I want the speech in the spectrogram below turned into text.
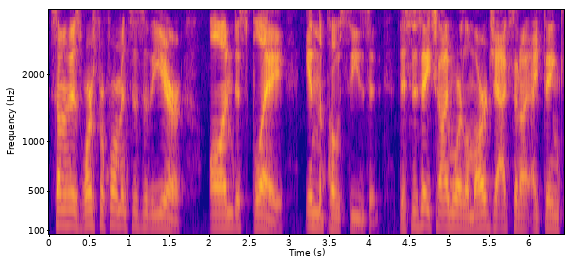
some of his worst performances of the year on display in the postseason. This is a time where Lamar Jackson, I, I, think,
